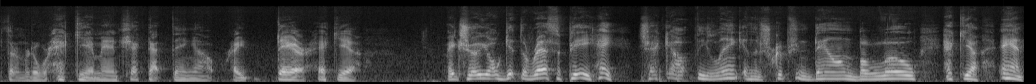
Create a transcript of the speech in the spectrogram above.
thermidor. Heck yeah, man, check that thing out right there. Heck yeah. Make sure y'all get the recipe. Hey, check out the link in the description down below. Heck yeah. And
